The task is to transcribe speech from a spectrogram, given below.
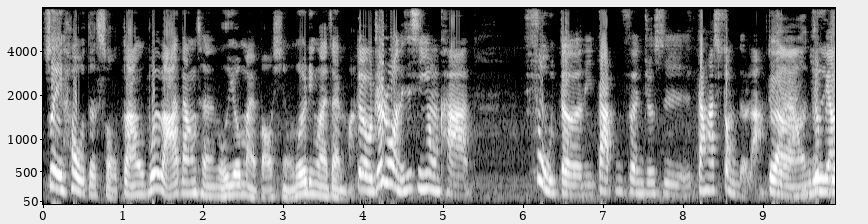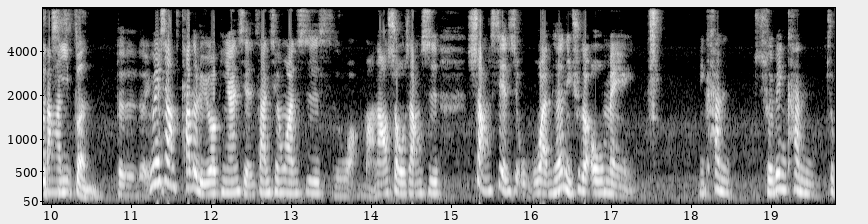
最后的手段，我不会把它当成我有买保险，我都会另外再买。对，我觉得如果你是信用卡付的，你大部分就是当他送的啦。对啊，你就不要当基本。对对对，因为像他的旅游平安险三千万是死亡嘛，然后受伤是上限是五万，可是你去个欧美，你看随便看就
